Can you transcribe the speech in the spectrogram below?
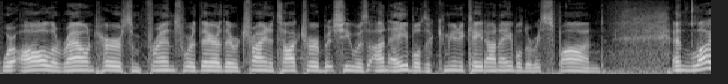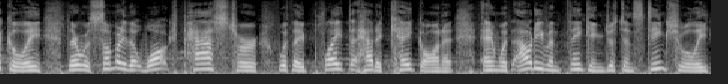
were all around her. Some friends were there. They were trying to talk to her, but she was unable to communicate, unable to respond. And luckily, there was somebody that walked past her with a plate that had a cake on it. And without even thinking, just instinctually,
